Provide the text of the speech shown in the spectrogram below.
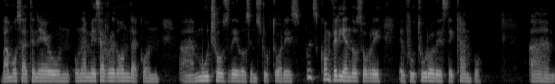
vamos a tener un, una mesa redonda con uh, muchos de los instructores, pues confiriendo sobre el futuro de este campo. Um,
